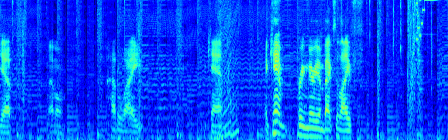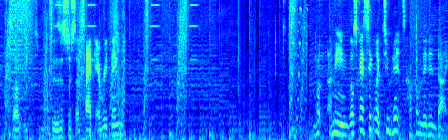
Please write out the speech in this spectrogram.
Yep. I don't... How do I... I can't. I can't bring Miriam back to life. So, does this just attack everything? What? I mean, those guys take like two hits. How come they didn't die?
